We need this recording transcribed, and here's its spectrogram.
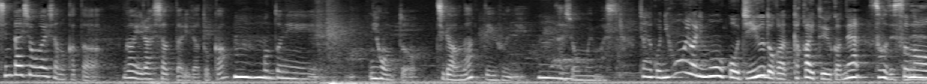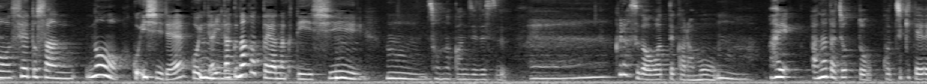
身体障害者の方がいらっしゃったりだとか、うんうん。本当に日本と違うなっていうふうにうん。最初思いました、じゃあこう日本よりもこう自由度が高いというかねそうですその生徒さんのこう意思でこううんやりたくなかったらやらなくていいし、うん。そんな感じです。へー。クラスが終わってからも「うん。はいあなたちょっとこっち来て」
